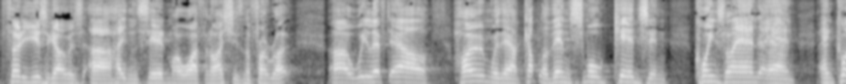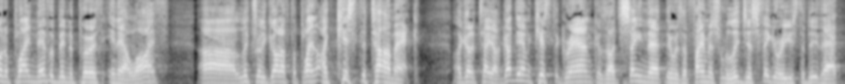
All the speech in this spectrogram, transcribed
30 years ago, as uh, Hayden said, my wife and I, she's in the front row, uh, we left our home with our couple of then small kids in Queensland and, and caught a plane, never been to Perth in our life. Uh, literally got off the plane. I kissed the tarmac. I got to tell you, I got down and kissed the ground because I'd seen that there was a famous religious figure who used to do that.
